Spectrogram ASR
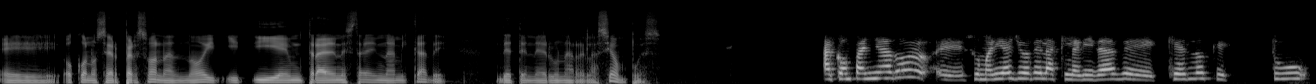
eh, o conocer personas, ¿no? Y, y, entrar en esta dinámica de, de, tener una relación, pues. Acompañado, eh, sumaría yo de la claridad de qué es lo que tú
